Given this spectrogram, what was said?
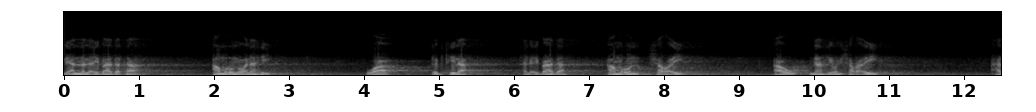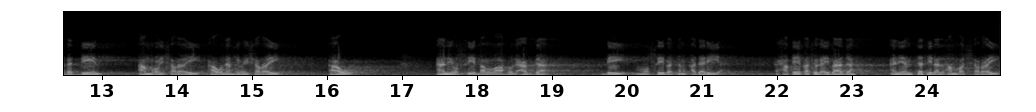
لأن العبادة أمر ونهي وابتلاء. العبادة أمر شرعي أو نهي شرعي هذا الدين أمر شرعي أو نهي شرعي أو أن يصيب الله العبد بمصيبة قدرية. فحقيقة العبادة أن يمتثل الأمر الشرعي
